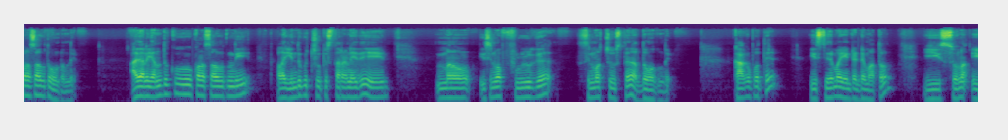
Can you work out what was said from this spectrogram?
కొనసాగుతూ ఉంటుంది. అది అలా ఎందుకు కొనసాగుతుంది అలా ఎందుకు చూపిస్తారనేది మనం ఈ సినిమా ఫుల్గా సినిమా చూస్తే అర్థమవుతుంది. కాకపోతే ఈ సినిమా ఏంటంటే మాత్రం ఈ సున ఈ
